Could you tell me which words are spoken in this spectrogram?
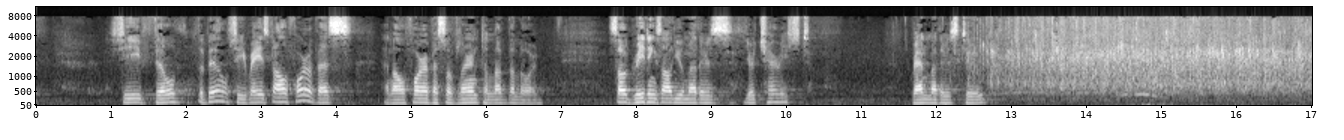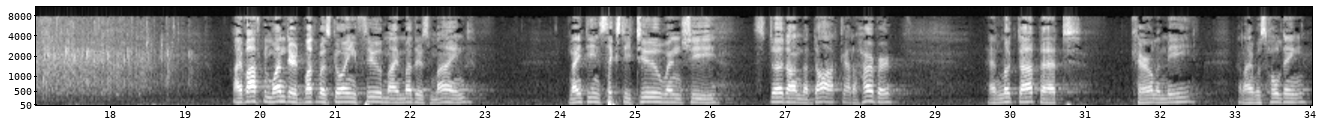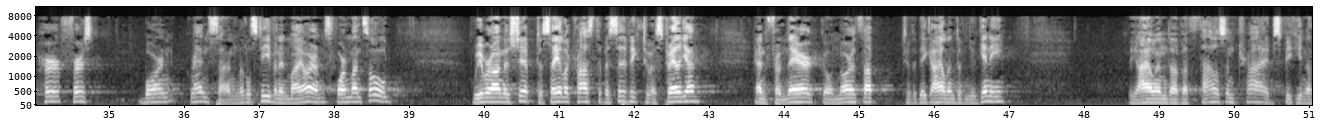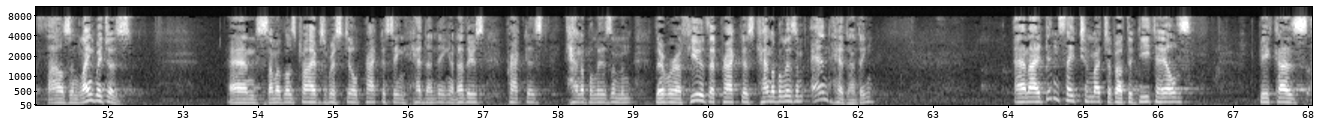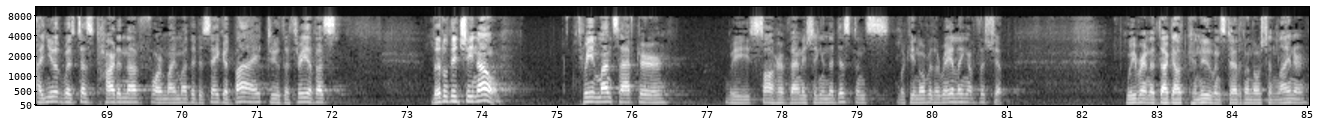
she filled the bill. She raised all four of us, and all four of us have learned to love the Lord. So, greetings, all you mothers. You're cherished. Grandmothers, too. I've often wondered what was going through my mother's mind. 1962, when she stood on the dock at a harbor and looked up at Carol and me, and I was holding her first-born grandson, little Stephen, in my arms, four months old. We were on a ship to sail across the Pacific to Australia, and from there go north up to the big island of New Guinea the island of a thousand tribes speaking a thousand languages. And some of those tribes were still practicing headhunting, and others practiced cannibalism. And there were a few that practiced cannibalism and headhunting. And I didn't say too much about the details because I knew it was just hard enough for my mother to say goodbye to the three of us. Little did she know, three months after we saw her vanishing in the distance, looking over the railing of the ship. We were in a dugout canoe instead of an ocean liner,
